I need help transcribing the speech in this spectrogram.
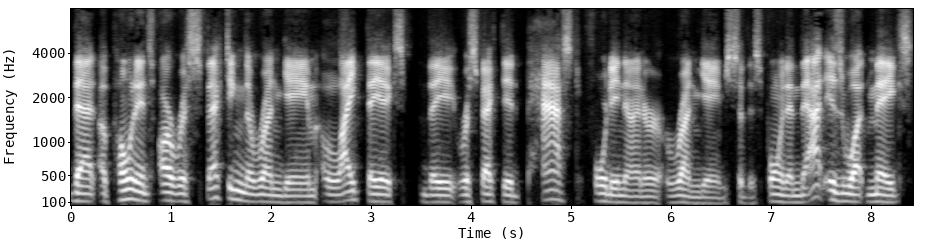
that opponents are respecting the run game like they ex- they respected past 49er run games to this point and that is what makes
